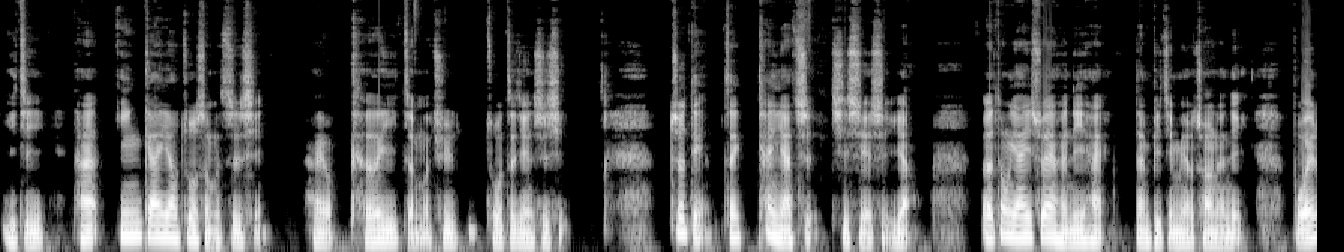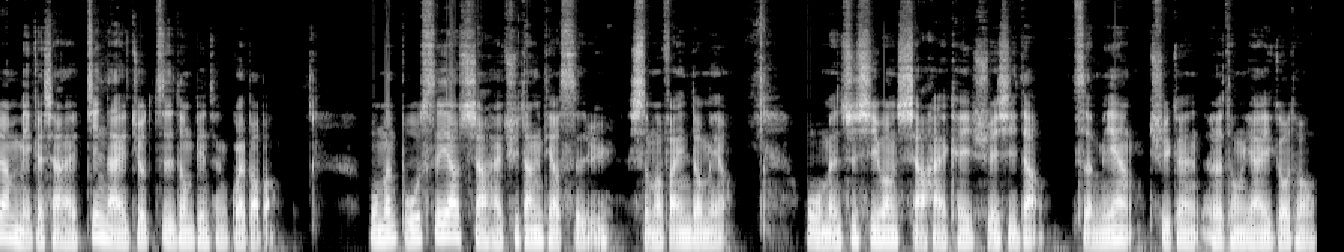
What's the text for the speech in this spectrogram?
以及他应该要做什么事情，还有可以怎么去做这件事情。这点在看牙齿其实也是一样，儿童牙医虽然很厉害。但毕竟没有超能力，不会让每个小孩进来就自动变成乖宝宝。我们不是要小孩去当一条死鱼，什么反应都没有。我们是希望小孩可以学习到怎么样去跟儿童牙医沟通，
